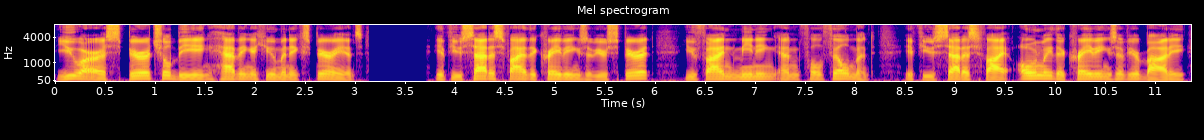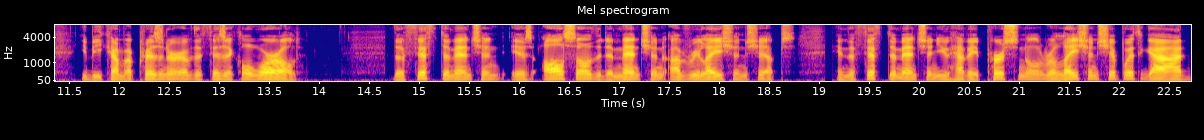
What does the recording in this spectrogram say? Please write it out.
You are a spiritual being having a human experience. If you satisfy the cravings of your spirit, you find meaning and fulfillment. If you satisfy only the cravings of your body, you become a prisoner of the physical world. The fifth dimension is also the dimension of relationships. In the fifth dimension, you have a personal relationship with God,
